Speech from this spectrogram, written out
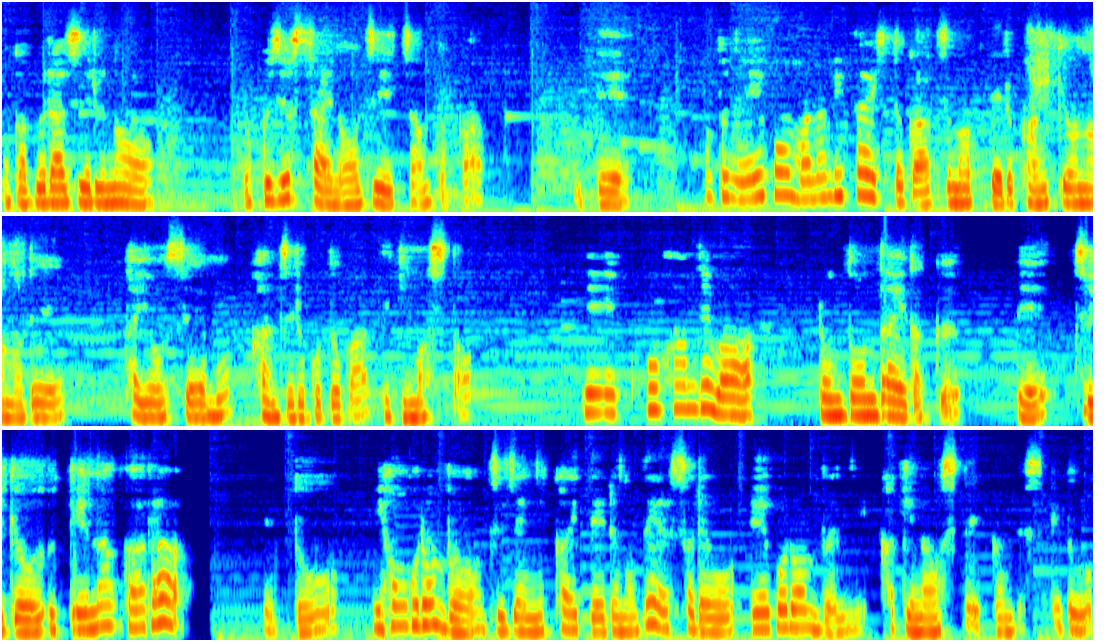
なんかブラジルの60歳のおじいちゃんとかいて、本当に英語を学びたい人が集まっている環境なので、多様性も感じることができました。で、後半ではロンドン大学で授業を受けながら、えっと、日本語論文を事前に書いているので、それを英語論文に書き直していくんですけど、ま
